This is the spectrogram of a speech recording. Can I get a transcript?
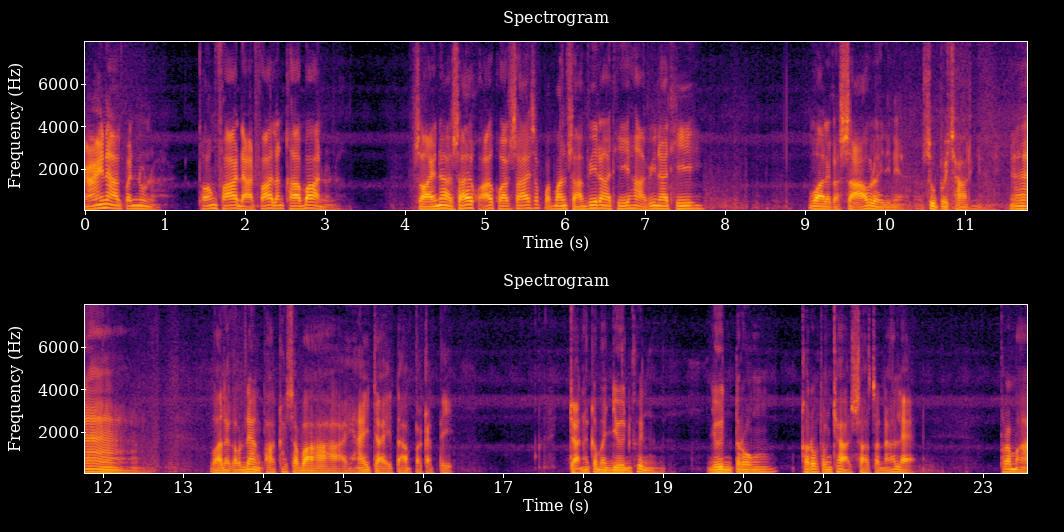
งายหน้าไปนู่นน่ะท้องฟ้าดาดฟ้าหลังคาบ้านนู่นสายหน้าซ้ายขวาขวาซ้ายสักประมาณสามวินาทีห้าวินาที ว่าแล้วก็สาวเลยทีเนี้ยซูเปอร์ชาร์จเนี่ยว่าแล้วก็นั่งพักให้สบายหายใจตามปกติ จากนั้นก็มายืนขึ้น ยืนตรงเคารพธงชาติศาสนาแหละ พระมหา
